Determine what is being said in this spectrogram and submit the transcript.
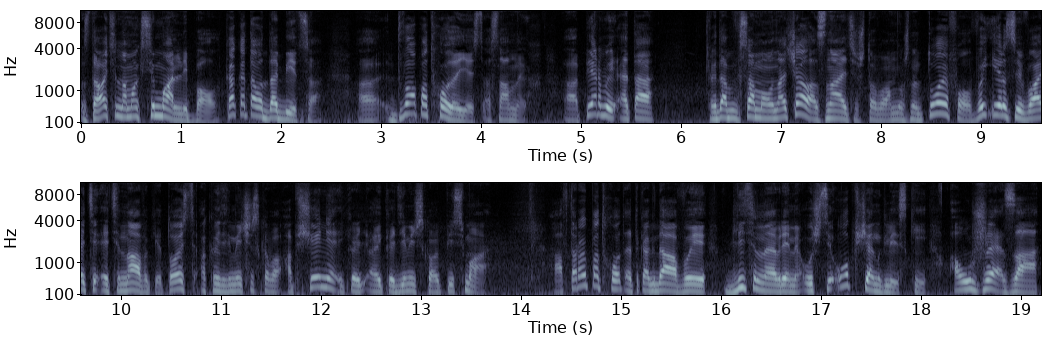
сдавайте на максимальный балл. Как этого добиться? Два подхода есть основных. Первый – это когда вы с самого начала знаете, что вам нужен TOEFL, вы и развиваете эти навыки, то есть академического общения и академического письма. А второй подход – это когда вы длительное время учите общий английский, а уже за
